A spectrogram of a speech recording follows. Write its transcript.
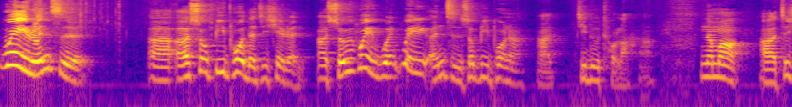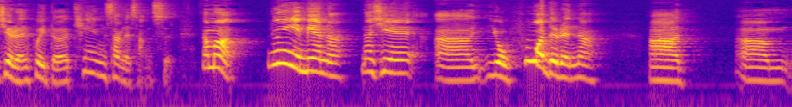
为人子呃而受逼迫的这些人啊，谁会为为人子受逼迫呢？啊？基督徒了啊，那么啊，这些人会得天上的赏赐。那么另一面呢，那些呃有祸的人呢，啊，嗯，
